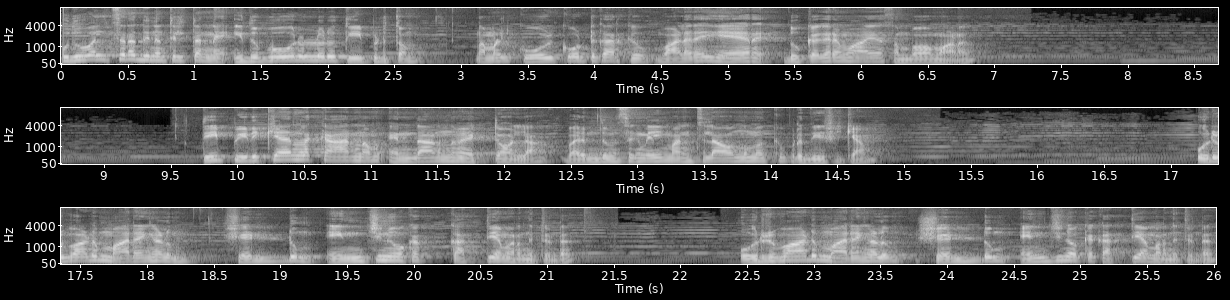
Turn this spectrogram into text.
പുതുവത്സര ദിനത്തിൽ തന്നെ ഇതുപോലുള്ളൊരു തീപിടുത്തം നമ്മൾ കോഴിക്കോട്ടുകാർക്ക് വളരെയേറെ ദുഃഖകരമായ സംഭവമാണ്. തീ പിടിക്കാനുള്ള കാരണം എന്താണെന്ന് വ്യക്തമല്ല. വരും ദിവസങ്ങളിൽ മനസ്സിലാവുമെന്ന് നമുക്ക് പ്രതീക്ഷിക്കാം. ഒരുപാട് മരങ്ങളും ഷെഡും എഞ്ചിനും ഒക്കെ കത്തിയമർന്നിട്ടുണ്ട് ഒരുപാട് മരങ്ങളും ഷെഡും എൻജിനും ഒക്കെ കത്തിയമർന്നിട്ടുണ്ട്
